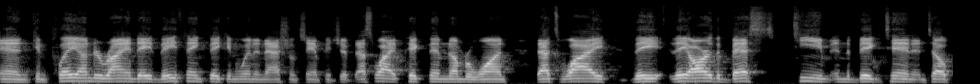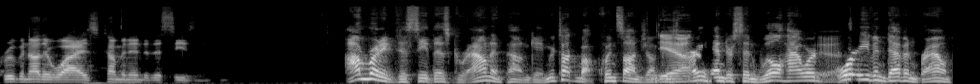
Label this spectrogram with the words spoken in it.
and can play under Ryan Day. They think they can win a national championship. That's why I picked them number one. That's why they they are the best team in the Big Ten until proven otherwise coming into this season. I'm ready to see this ground and pound game. You're talking about Quinson Junkies, Yeah. Trey Henderson, Will Howard, Yeah. or even Devin Brown.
